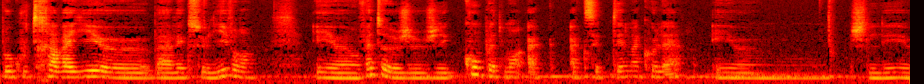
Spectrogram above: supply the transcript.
beaucoup travaillé euh, bah, avec ce livre. Et en fait, j'ai complètement accepté ma colère et je l'ai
